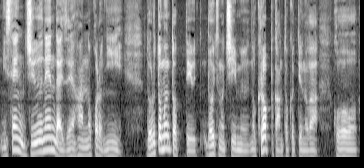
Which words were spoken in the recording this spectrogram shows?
2010年代前半の頃に、ドルトムントっていうドイツのチームのクロップ監督っていうのが、こう、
